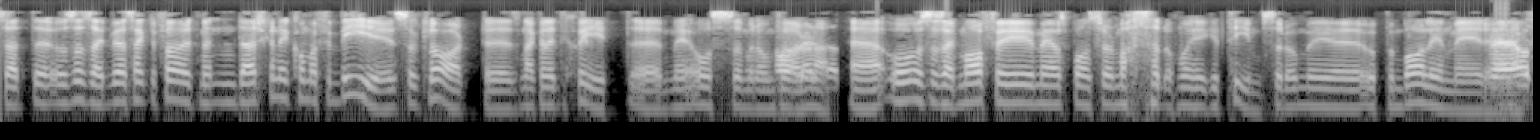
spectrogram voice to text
Så att, och som sagt, vi har sagt det förut, men där ska ni komma förbi såklart. Eh, Snacka lite skit eh, med oss och med de Ja, förarna. Eh, och som sagt, Mafi är med och sponsrar en massa. De har eget team, så de är ju uppenbarligen med i det och-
